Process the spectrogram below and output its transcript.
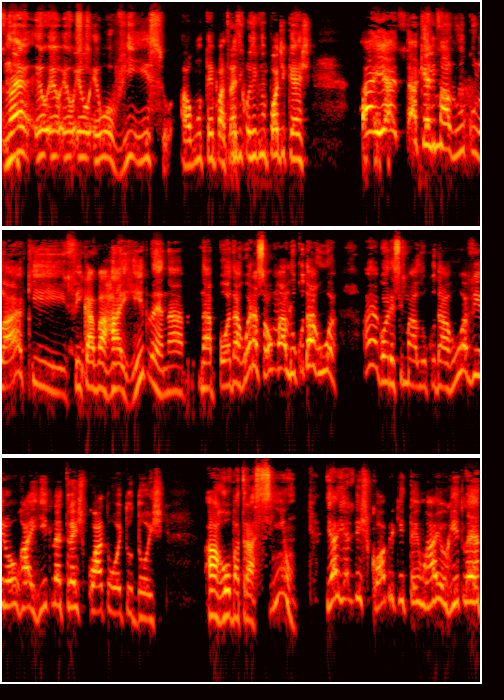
Não é? eu, eu, eu, eu, eu ouvi isso algum tempo atrás, inclusive no podcast. Aí aquele maluco lá que ficava High Hitler na, na porra da rua era só um maluco da rua. Aí agora esse maluco da rua virou o High Hitler 3482 arroba tracinho e aí ele descobre que tem um raio Hitler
